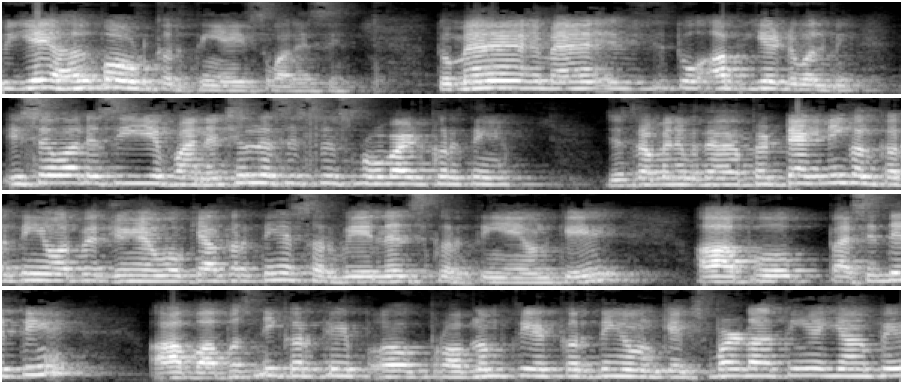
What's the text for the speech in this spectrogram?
तो ये हेल्प आउट करती हैं इस वाले से। तो मैं मैं तो अब ये डेवलपिंग इस हवाले से ये फाइनेंशियल असिस्टेंस प्रोवाइड करते हैं। जिस तरह मैंने बताया फिर टेक्निकल करती हैं और फिर जो है वो क्या करती हैं? सर्वेलेंस करती हैं उनके। आप पैसे देते हैं आप वापस नहीं करते प्रॉब्लम क्रिएट करते हैं उनके एक्सपर्ट आती हैं यहाँ पे।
